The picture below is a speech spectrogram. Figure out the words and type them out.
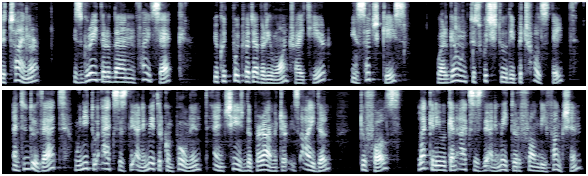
the timer is greater than 5 sec. You could put whatever you want right here. In such case, we're going to switch to the patrol state. And to do that, we need to access the animator component and change the parameter is idle to false. Luckily, we can access the animator from the function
